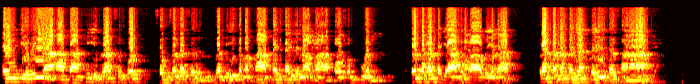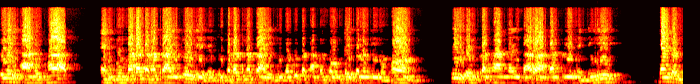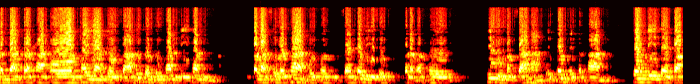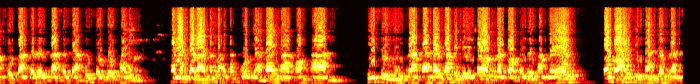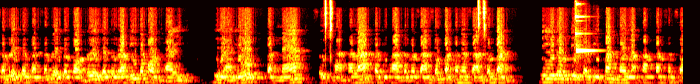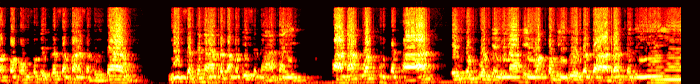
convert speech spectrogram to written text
เป็นกิริยาอาการที่รักสุกตทรงสรรเสริญวันนี้กรรมภาพได้ใช้เวลามาพอสมควรรัตนัตยานุภาเวนะรัตนัตยเตสถาด้วยอานุภาพแห่งคุณพระรัตนตรัยด้วยเดชแห่งคุณพระรัตนตรัยคุณพระพุทธธรรมประสงค์เดชบารมีหลวงพ่อที่เป็นประธานในสาราการเรียนแห่งนี้ ได้โดนบันดาลประธานอรให้ญาติโยมสาธุกชนทุกท่านมีท่านปลัดสุรชาติบุญคนแสนทวีสุขปลัดอำเภอที่อยู่มังสาหารเป็นต้นเป็นประธานจงมีแต่ความสุขความเจริญปราศจากทุกโศกโรคภัยให้อันตรายทั้งหลายทั้งปวงอย่าได้มาพร้อมทานที่สิ่งหนึ่งปราการใดถ้าเป็นไปโดยชอบประกอบไปด้วยธรรมแล้ว ก็ขอให้สิ่งนั้นจงรันสำเร็จจงรันสำเร็จประกอบด้วยจตุรพิธพรชัยคืออายุปัญนะสุขะพละปฏิภาณธรรมสารสมบัติธรรมสารสมบัติมีดวงจิตสติมั่นในหลักธรรมคำสั่งสอนขององค์สมเด็จพระสัมมาสัมพุทธเจ้าวิสัชนาพระธรรมเทศนาในฐานะวัตถุกถาเห็นสมควรแก่เวลาเอวังก็มีด้วยประกาศรัชนี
